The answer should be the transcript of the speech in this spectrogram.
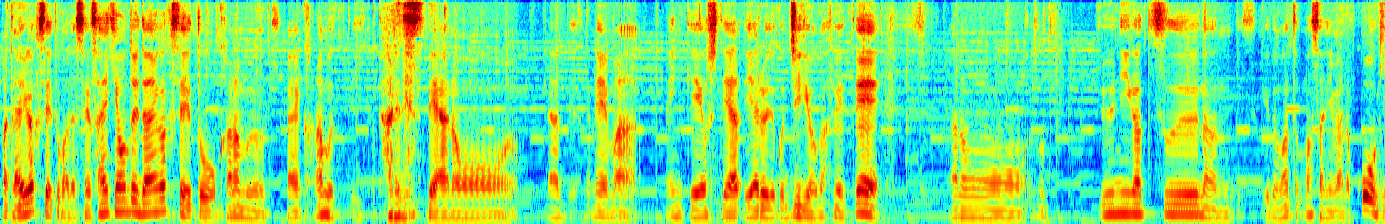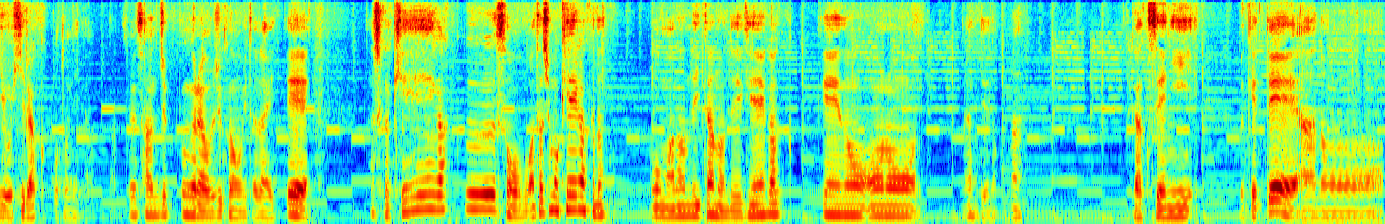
まあ、大学生とかですね、最近本当に大学生と絡む機会、絡むって言い方あれですね、あのー、なんですかね、まあ、連携をしてやる授業が増えて、あのー、12月なんですけど、ままさにあの講義を開くことになったんですね。30分ぐらいお時間をいただいて、確か経営学、そう、私も経営学だを学んでいたので、経営学系の、あの、なんていうのかな。学生に向けて、あの、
